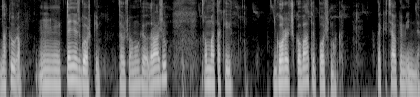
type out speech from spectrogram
Natura. Mm, Ten jest gorzki. To już Wam mówię od razu. On ma taki goryczkowaty posmak. Taki całkiem inny.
